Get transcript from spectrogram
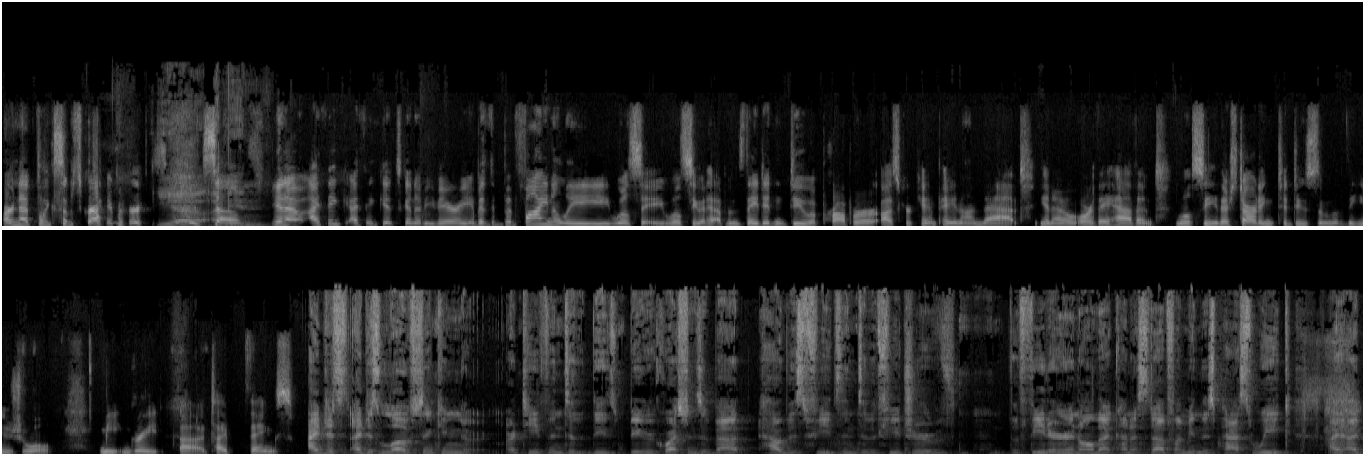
are Netflix subscribers. Yeah. So I mean... you know I think I think it's going to be very but but finally we'll see we'll see what happens. They didn't do a proper Oscar campaign on that you know or they haven't. We'll see. They're starting to do some of the usual meet and greet uh, type things. I just I just love sinking our teeth into these bigger questions about how this feeds into the future of the theater and all that kind of stuff. I mean, this past week, I, I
